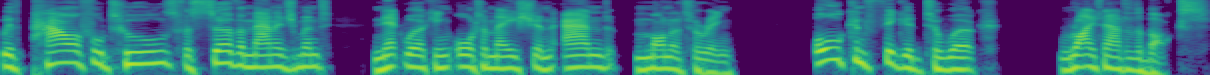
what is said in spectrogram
with powerful tools for server management, networking automation, and monitoring, all configured to work right out of the box.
